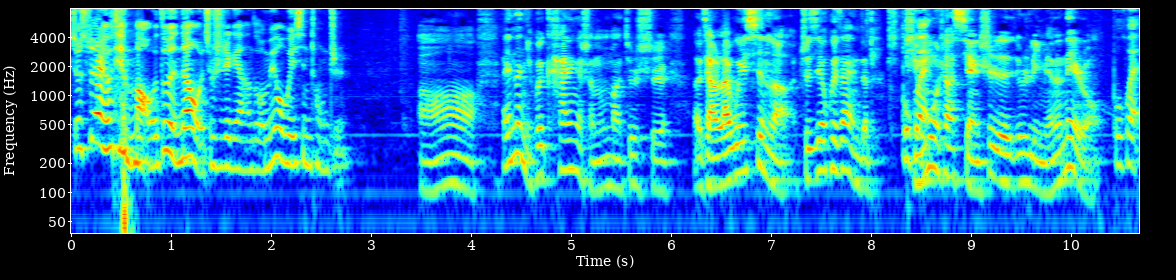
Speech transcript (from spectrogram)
就虽然有点矛盾，但我就是这个样子，我没有微信通知。哦，哎，那你会开那个什么吗？就是呃，假如来微信了，直接会在你的屏幕上显示就是里面的内容。不会，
